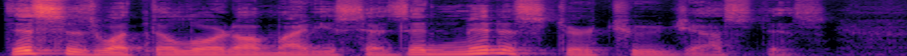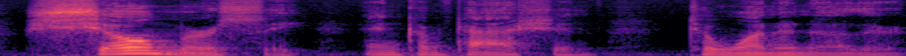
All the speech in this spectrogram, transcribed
this is what the Lord Almighty says administer true justice, show mercy and compassion to one another.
